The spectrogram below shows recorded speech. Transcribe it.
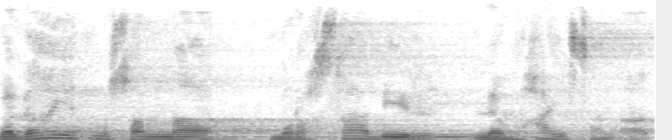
ve gayet musanna, murassa bir levha-i sanat.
